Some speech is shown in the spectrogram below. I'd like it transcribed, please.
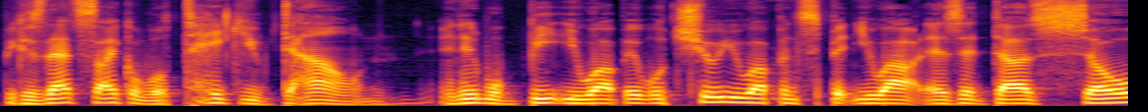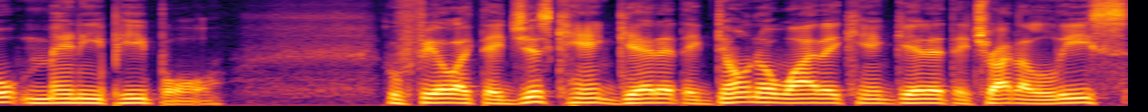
Because that cycle will take you down and it will beat you up. It will chew you up and spit you out as it does so many people who feel like they just can't get it. They don't know why they can't get it. They try to lease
